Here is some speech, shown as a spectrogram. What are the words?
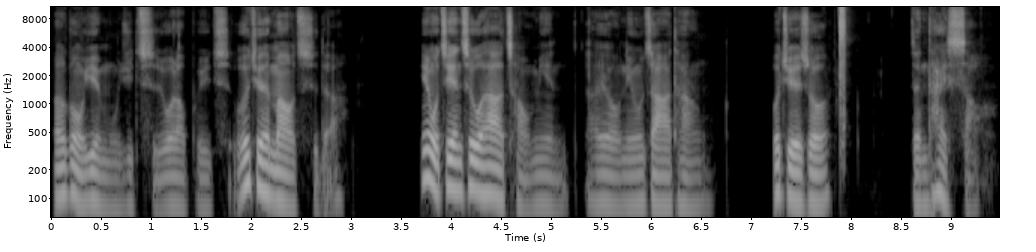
然后跟我岳母去吃，我老婆去吃，我就觉得蛮好吃的啊。因为我之前吃过他的炒面，还有牛杂汤，我觉得说人太少，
